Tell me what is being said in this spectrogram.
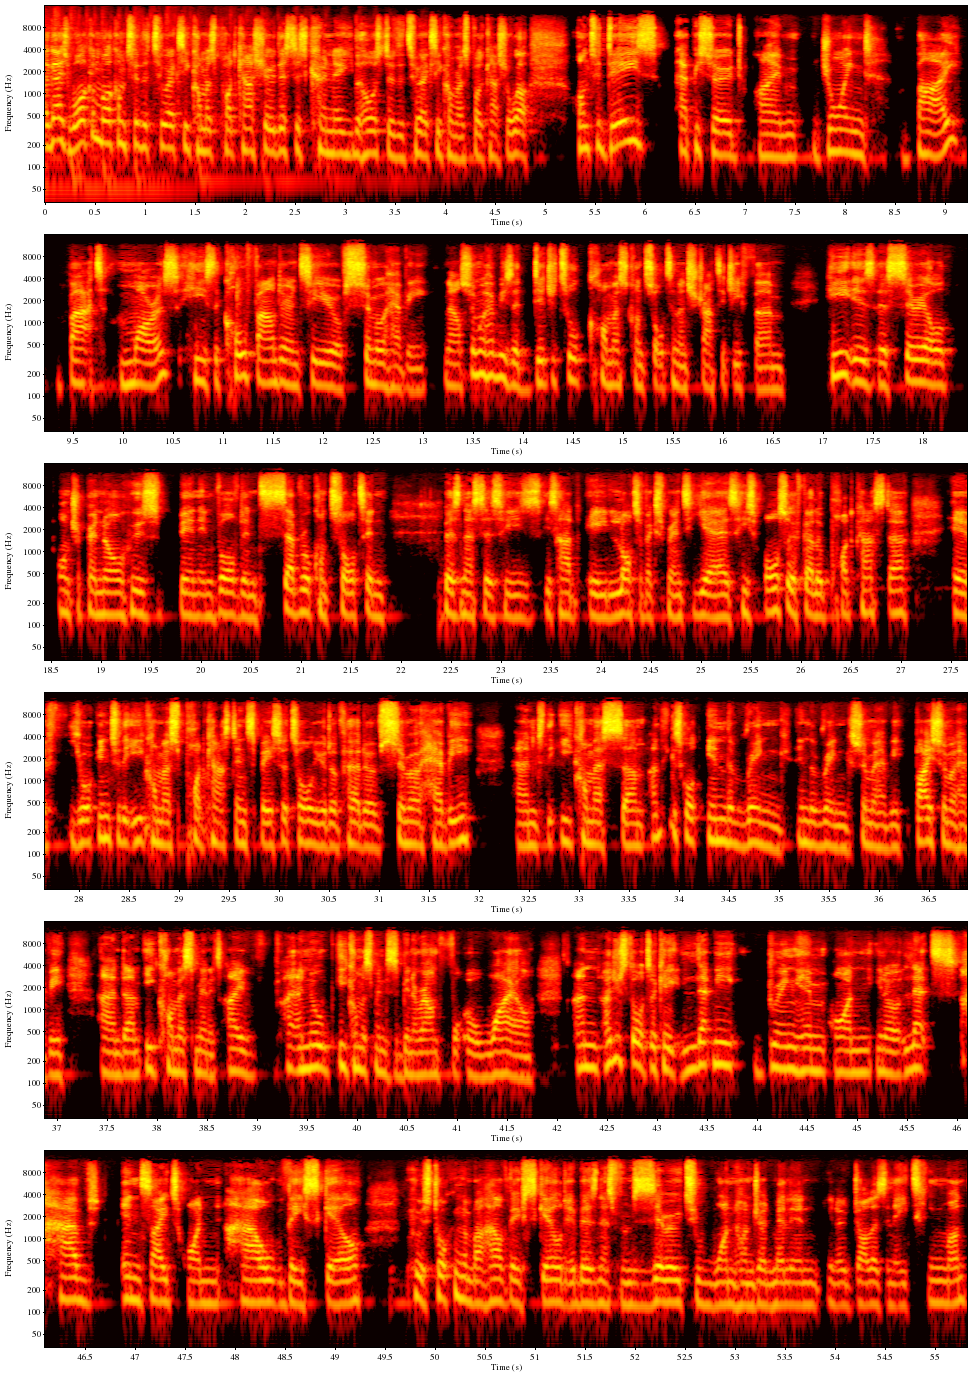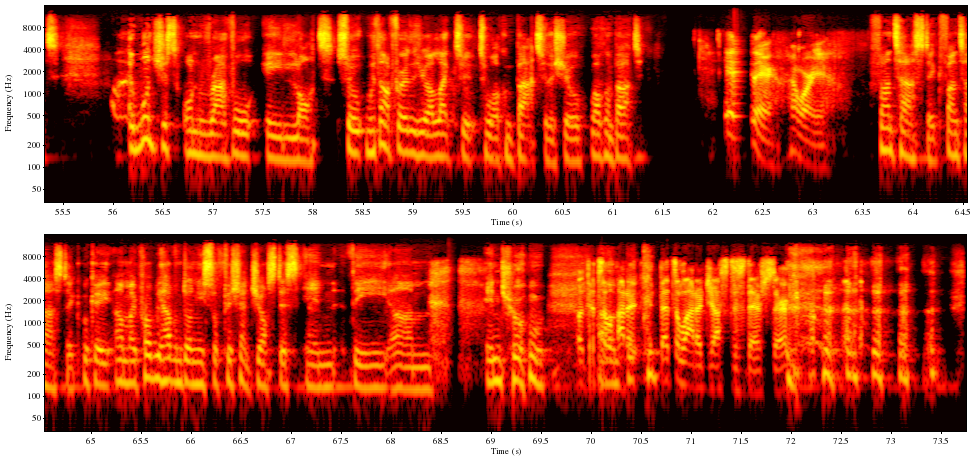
Hi guys, welcome, welcome to the 2x e-commerce podcast show. This is Kunle, the host of the 2x e-commerce podcast show. Well, on today's episode, I'm joined by Bart Mroz. He's the co-founder and CEO of Sumo Heavy. Now, Sumo Heavy is a digital commerce consulting and strategy firm. He is a serial entrepreneur who's been involved in several consulting businesses. He's he's had a lot of experience, years. He's also a fellow podcaster. If you're into the e-commerce podcasting space at all, you'd have heard of Sumo Heavy and the e-commerce. Um, I think it's called In the Ring, In the Ring, Sumo Heavy by Sumo Heavy, and um, e-commerce minutes. I I know e-commerce minutes has been around for a while, and I just thought, okay, let me bring him on. You know, let's have insights on how they scale who's talking about how they've scaled a business from zero to 100 million you know dollars in 18 months. I want to just unravel a lot. So without further ado i'd like to, to welcome Bart to the show. Welcome Bart. Hey there. How are you Fantastic, fantastic. Okay, um, I probably haven't done you sufficient justice in the um, intro. Oh, that's, a um, lot of, could, that's a lot of justice there, sir.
